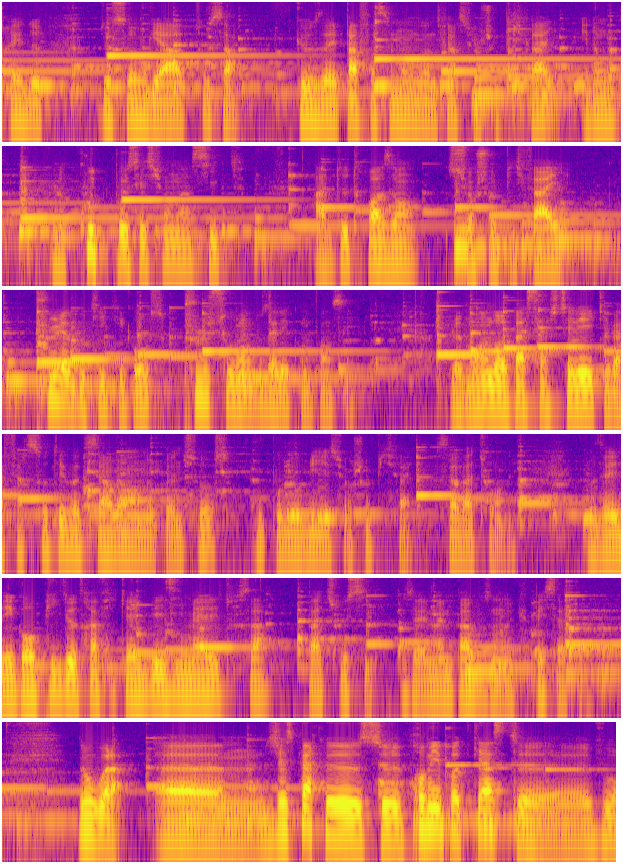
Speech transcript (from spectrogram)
frais de, de sauvegarde, tout ça que vous n'avez pas forcément besoin de faire sur Shopify. Et donc, le coût de possession d'un site à 2-3 ans sur Shopify, plus la boutique est grosse, plus souvent vous allez compenser. Le moindre passage télé qui va faire sauter votre serveur en open source, vous pouvez oublier sur Shopify, ça va tourner. Vous avez des gros pics de trafic avec des emails, tout ça, pas de souci. Vous n'avez même pas à vous en occuper, ça tourne. Donc voilà, euh, j'espère que ce premier podcast euh, vous,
